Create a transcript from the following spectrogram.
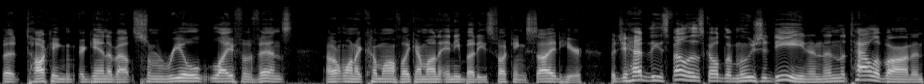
But talking again about some real life events, I don't want to come off like I'm on anybody's fucking side here, but you had these fellas called the Mujahideen and then the Taliban, and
